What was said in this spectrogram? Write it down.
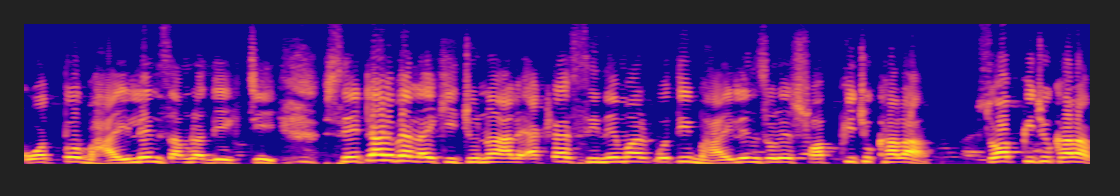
কত ভাইলেন্স আমরা দেখছি। সেটার বেলায় কিছু না, আর একটা সিনেমার প্রতি ভাইলেন্স হলে সব কিছু খারাপ। সব কিছু খারাপ।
